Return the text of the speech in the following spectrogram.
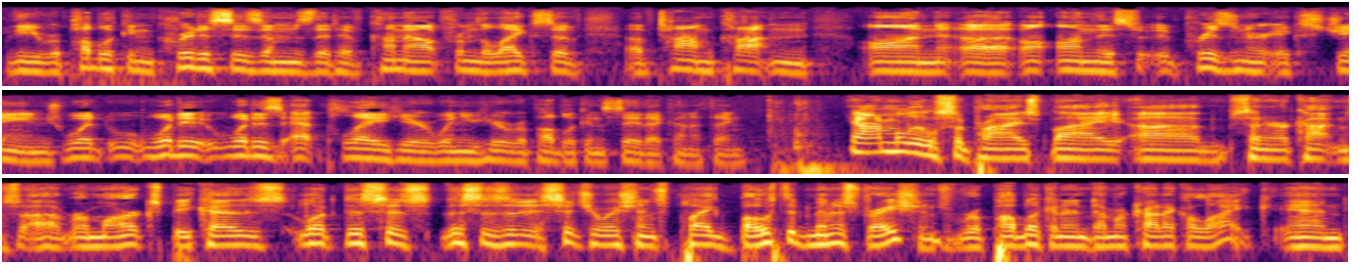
the Republican criticisms that have come out from the likes of, of Tom Cotton on uh, on this prisoner exchange. What what what is at play here when you hear Republicans say that kind of thing? Yeah, I'm a little surprised by uh, Senator Cotton's uh, remarks because look, this is this is a situation that's plagued both administrations, Republican and Democratic alike. And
